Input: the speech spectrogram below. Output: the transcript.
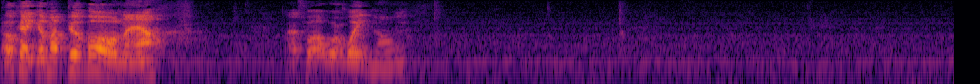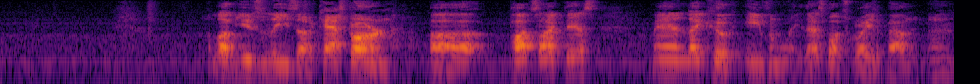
Okay, come up to a boil now. That's what we're waiting on. I love using these uh, cast iron uh, pots like this. Man, they cook evenly. That's what's great about it. And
